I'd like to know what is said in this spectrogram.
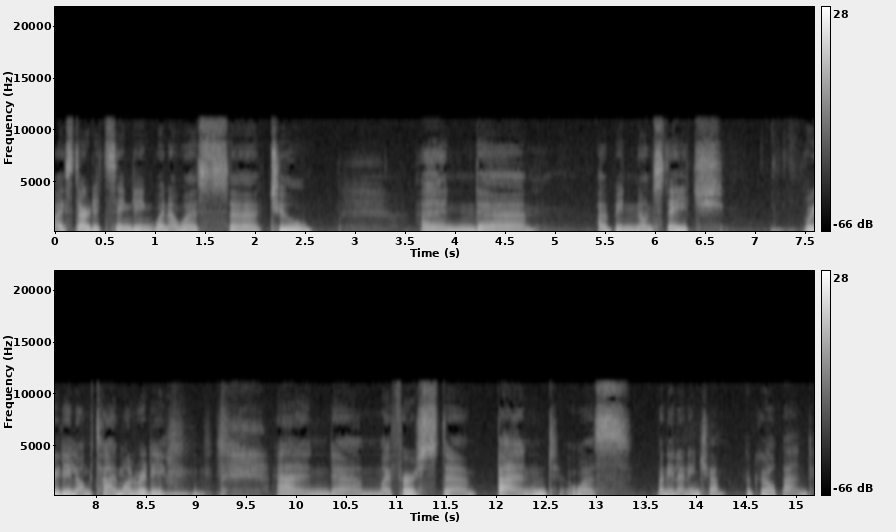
I started singing when I was uh, two, and uh, I've been on stage really long time already. and um, my first uh, band was Vanilla Ninja, a girl band.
